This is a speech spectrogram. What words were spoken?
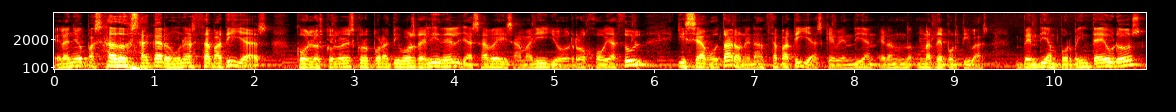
El año pasado sacaron unas zapatillas con los colores corporativos de Lidl, ya sabéis, amarillo, rojo y azul, y se agotaron, eran zapatillas que vendían, eran unas deportivas, vendían por 20 euros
